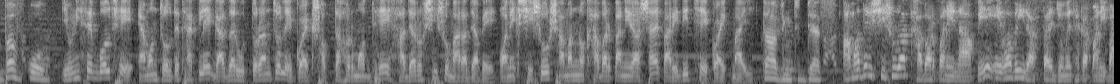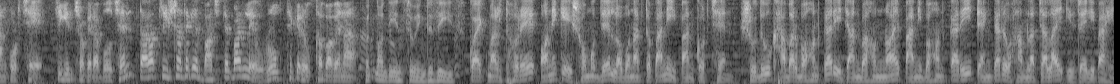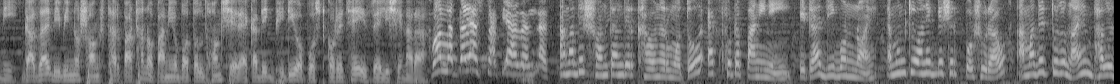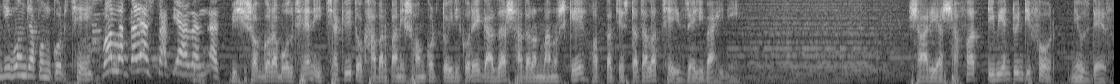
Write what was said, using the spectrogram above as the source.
Above all, ইউনিসেফ বলছে এমন চলতে থাকলে গাজার উত্তরাঞ্চলে কয়েক সপ্তাহের মধ্যে হাজারো শিশু মারা যাবে। অনেক শিশু সামান্য খাবার পানির আশায় পাড়ি দিচ্ছে কয়েক মাইল। Starving to death. আমাদের শিশুরা খাবার পানি না পেয়ে এভাবেই রাস্তায় জমে থাকা পানি পান করছে। চিকিৎসকেরা বলছেন তারা তৃষ্ণা থেকে বাঁচতে পারলেও রোগ থেকে রক্ষা পাবে না। But not the ensuing disease. কয়েক মাস ধরে অনেকেই সমুদ্রে লবণাক্ত পানি পান করছেন। শুধু খাবার বহনকারী যানবাহন নয় পানি বহনকারী ট্যাঙ্কারেও হামলা চালায় ইসরায়েলি বাহিনী। গাজায় বিভিন্ন সংস্থার পাঠানো পানীয় বোতল ধ্বংসের একাধিক ভিডিও পোস্ট করেছে ইসরায়েলি সেনারা। আমাদের সন্তানদের খাওয়ানোর মতো এক ফোঁটা পানি নেই। এটা জীবন নয় এমনকি অনেক দেশের পশুরাও আমাদের তুলনায় ভালো জীবন যাপন করছে। বিশেষজ্ঞরা বলছেন ইচ্ছাকৃত খাবার পানি সংকট তৈরি করে গাজার সাধারণ মানুষকে হত্যা চেষ্টা চালাচ্ছে ইসরায়েলি বাহিনী। শারিয়া শাফাত TVN twenty four news desk.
